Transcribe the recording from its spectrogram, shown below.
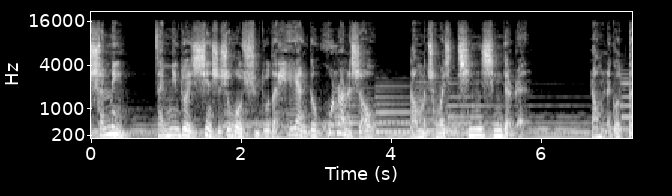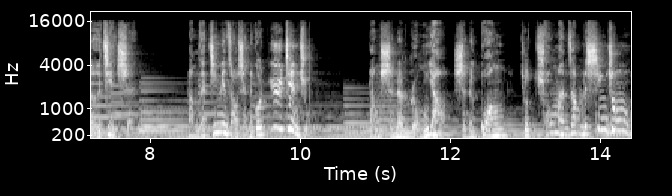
生命在面对现实生活许多的黑暗跟混乱的时候，让我们成为清新的人，让我们能够得见神，让我们在今天早晨能够遇见主，让神的荣耀、神的光就充满在我们的心中，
